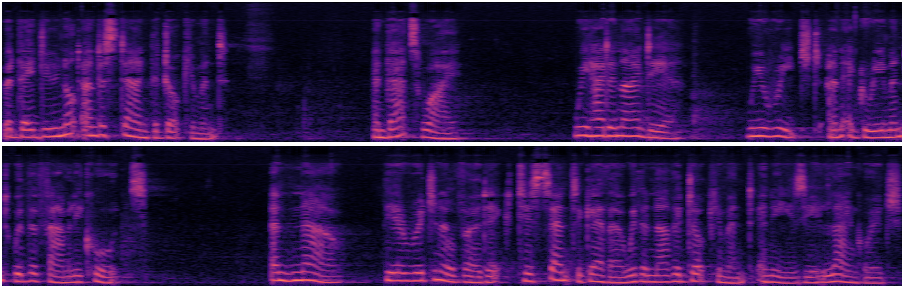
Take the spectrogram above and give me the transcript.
but they do not understand the document. And that's why we had an idea. We reached an agreement with the family courts. And now, the original verdict is sent together with another document in easy language.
